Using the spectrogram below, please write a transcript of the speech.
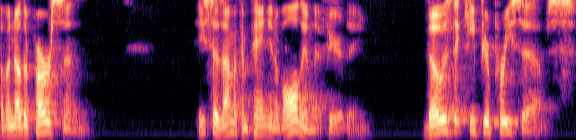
of another person. He says, I'm a companion of all them that fear thee. Those that keep your precepts.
